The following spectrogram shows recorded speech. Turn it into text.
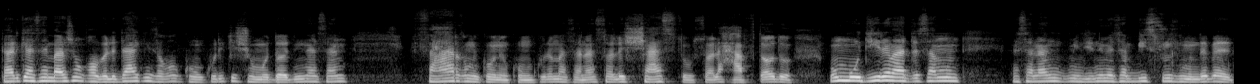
در که اصلا براشون قابل درک نیست. آقا کنکوری که شما دادین اصلا فرق می‌کنه. کنکور مثلا سال 60 و سال 70 و ما مدیر مدرسهمون مثلا می‌دیدیم مثلا 20 روز مونده به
